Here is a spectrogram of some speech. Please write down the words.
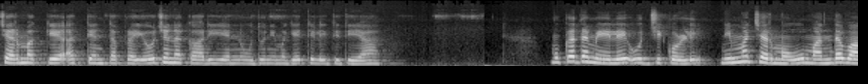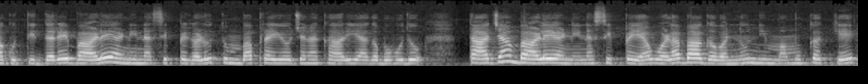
ಚರ್ಮಕ್ಕೆ ಅತ್ಯಂತ ಪ್ರಯೋಜನಕಾರಿ ಎನ್ನುವುದು ನಿಮಗೆ ತಿಳಿದಿದೆಯಾ? ಮುಖದ ಮೇಲೆ ಉಜ್ಜಿಕೊಳ್ಳಿ. ನಿಮ್ಮ ಚರ್ಮವು ಮಂದವಾಗುತ್ತಿದ್ದರೆ ಬಾಳೆಹಣ್ಣಿನ ಸಿಪ್ಪೆಗಳು ತುಂಬ ಪ್ರಯೋಜನಕಾರಿಯಾಗಬಹುದು. ತಾಜಾ ಬಾಳೆಹಣ್ಣಿನ ಸಿಪ್ಪೆಯ ಒಳಭಾಗವನ್ನು ನಿಮ್ಮ ಮುಖಕ್ಕೆ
